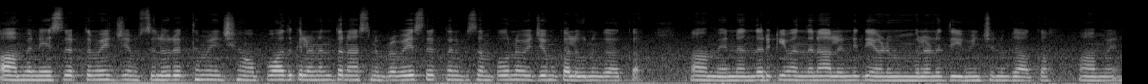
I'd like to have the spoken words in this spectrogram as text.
ఆమె నేసు రక్తమే జయం సులు రక్తమే జయం అపవాదికులనంత నాశనం ప్రవేశ రక్తానికి సంపూర్ణ విజయం కలుగును గాక ఆమె అందరికీ వందనాలండి. దేవుని మిమ్మలను దీవించునుగాక. ఆమెన్.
